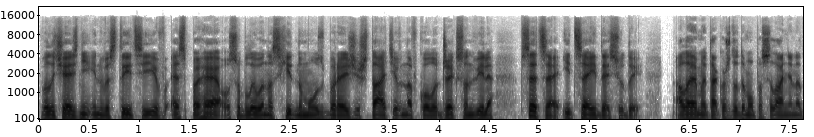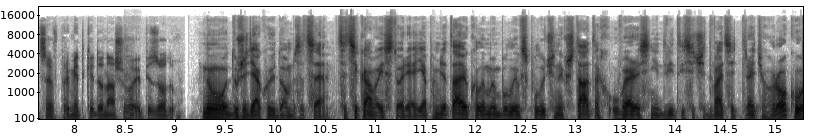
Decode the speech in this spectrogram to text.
Величезні інвестиції в СПГ, особливо на східному узбережжі штатів навколо Джексонвіля. Все це і це йде сюди. Але ми також додамо посилання на це в примітки до нашого епізоду. Ну дуже дякую, Дом, за це. Це цікава історія. Я пам'ятаю, коли ми були в Сполучених Штатах у вересні 2023 року.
